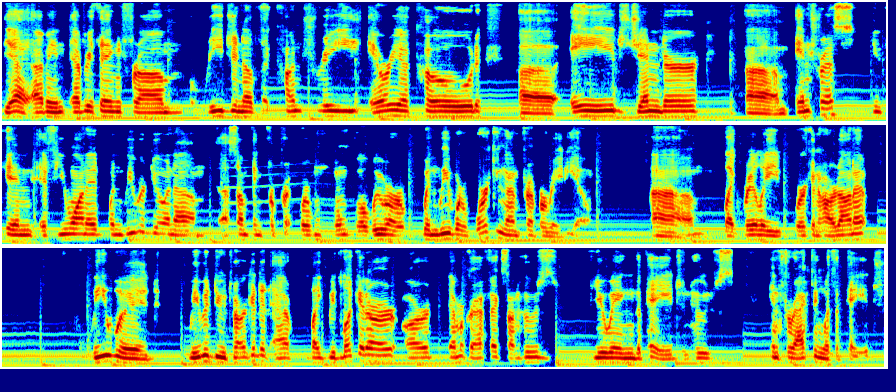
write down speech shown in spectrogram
yeah i mean everything from region of the country area code uh, age gender um, interests. You can if you wanted when we were doing um, uh, something for pre- when, when- well we were when we were working on prepper radio um, like really working hard on it we would we would do targeted ad, like we'd look at our our demographics on who's viewing the page and who's interacting with the page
